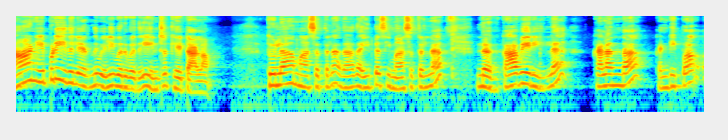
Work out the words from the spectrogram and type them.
நான் எப்படி இதிலிருந்து வெளிவருவது என்று கேட்டாலாம் துலா மாதத்தில் அதாவது ஐப்பசி மாதத்தில் இந்த காவேரியில் கலந்தா கண்டிப்பாக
